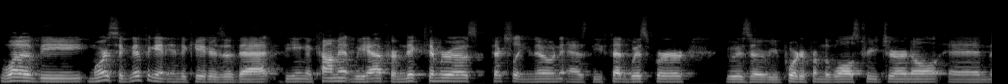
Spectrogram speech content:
one of the more significant indicators of that being a comment we have from Nick Timiraos, affectionately known as the Fed Whisperer, who is a reporter from the Wall Street Journal. And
